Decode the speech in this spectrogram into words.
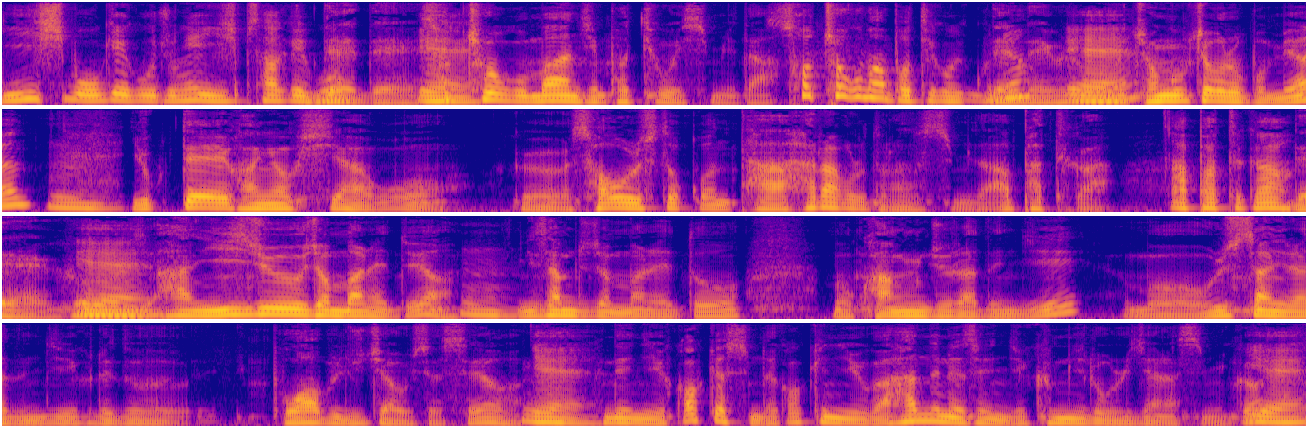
25개구 중에 24개구. 네네. 예. 서초구만 지금 버티고 있습니다. 서초구만 버티고 있군요. 네네. 그리고 예. 전국적으로 보면 음. 6대 광역시하고 그 서울 수도권 다 하락으로 돌아섰습니다. 아파트가. 아파트가? 네. 예. 한 2주 전만 해도요. 음. 2, 3주 전만 해도 뭐 광주라든지 뭐 울산이라든지 그래도 보합을 유지하고 있었어요. 예. 근데 이제 꺾였습니다. 꺾인 이유가 하늘에서 이제 금리를 올리지 않았습니까? 예.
